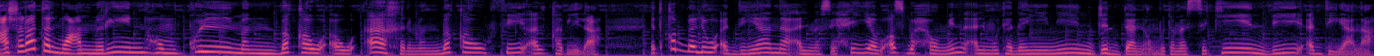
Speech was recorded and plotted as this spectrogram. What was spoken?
عشرات المعمرين هم كل من بقوا أو آخر من بقوا في القبيلة. تقبلوا الديانة المسيحية وأصبحوا من المتدينين جدا ومتمسكين بالديانة.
